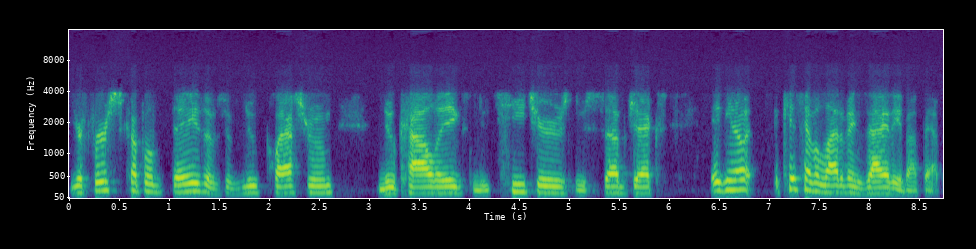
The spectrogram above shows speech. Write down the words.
your first couple of days of new classroom, new colleagues, new teachers, new subjects. And, you know, kids have a lot of anxiety about that.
